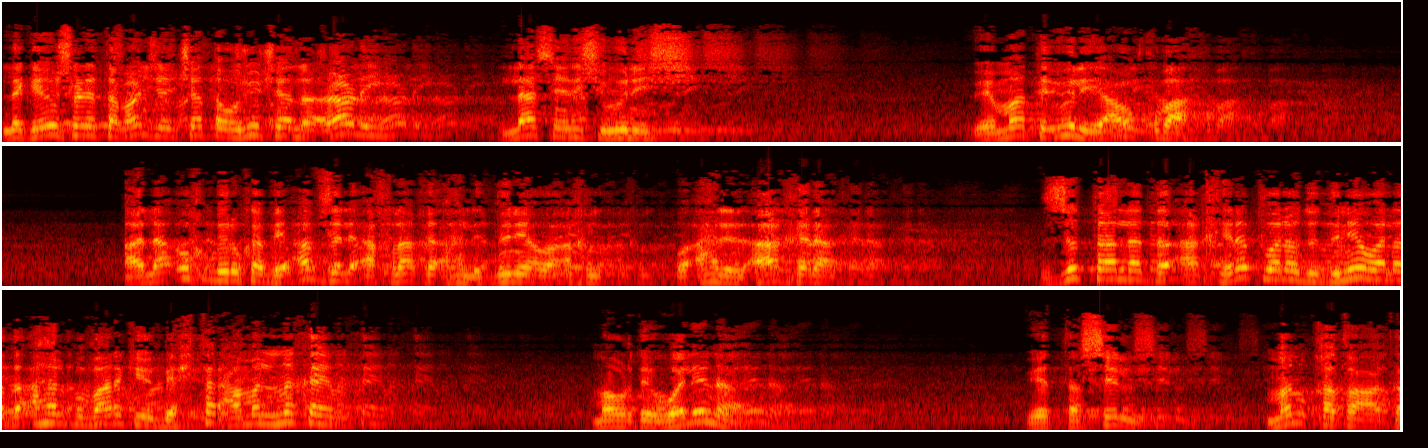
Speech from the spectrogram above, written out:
لکه یو سره تبان چې چاته وجو چاله راړي لاس یې شونی شي وېما ته ویل یا عقبه الا اخبرك بافضل اخلاق اهل الدنيا واهل واهل الاخره زته له د اخرت ولا د دنیا ولا د اهل مبارک یو بهتر عمل نه کایم ما ورته ولینا ويتصل من قطعك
